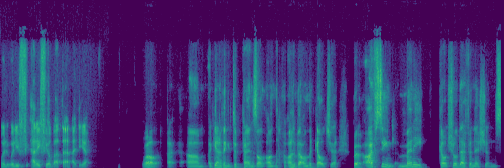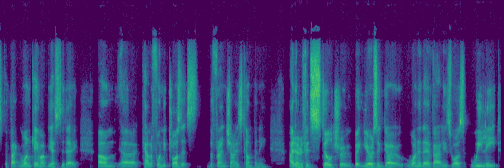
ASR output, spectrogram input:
What, what do you, how do you feel about that idea? Well, uh, um, again, I think it depends on, on, on, on the culture, but I've seen many cultural definitions. In fact, one came up yesterday. Um, uh, California Closets, the franchise company. I don't know if it's still true, but years ago, one of their values was we lead.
